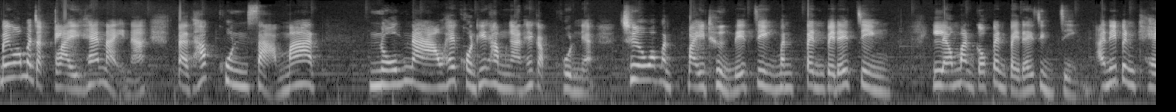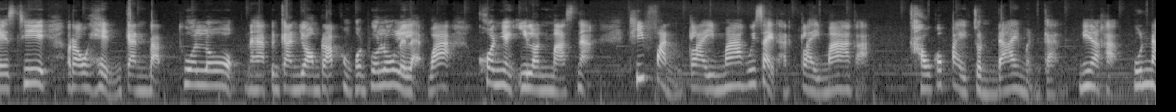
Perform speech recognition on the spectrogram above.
ไม่ว่ามันจะไกลแค่ไหนนะ แต่ถ้าคุณสามารถโน้มน้าวให้คนที่ทำงานให้กับคุณเนี่ย เชื่อว่ามันไปถึงได้จริง มันเป็นไปได้จริง แล้วมันก็เป็นไปได้จริง ๆ อันนี้เป็นเคสที่เราเห็นกันแบบทั่วโลกนะคะเป็นการยอมรับของคนทั่วโลกเลยแหละว่า คนอย่างอีลอนมัสก์น่ะที่ฝันไกลมากวิสัยทัศน์ไกลมากอะ่ะเขาก็ไปจนได้เหมือนกัน นี่แหละค่ะ ผู้น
